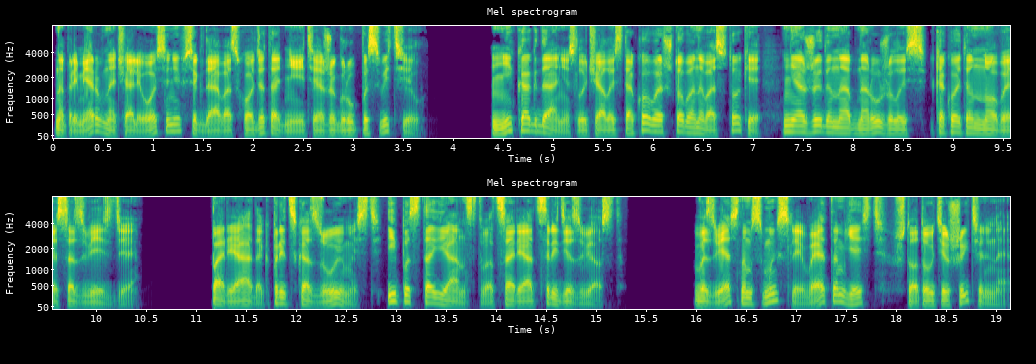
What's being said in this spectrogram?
Например, в начале осени всегда восходят одни и те же группы светил. Никогда не случалось такого, чтобы на востоке неожиданно обнаружилось какое-то новое созвездие. Порядок, предсказуемость и постоянство царят среди звезд. В известном смысле в этом есть что-то утешительное.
